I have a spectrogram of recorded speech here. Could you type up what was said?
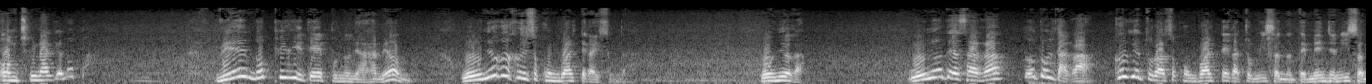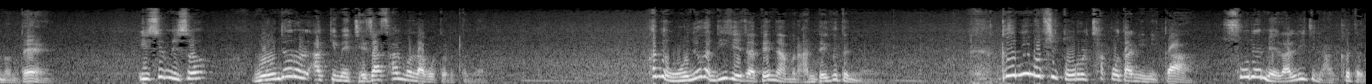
엄청나게 높아. 왜 높이게 돼 붙느냐 하면 원효가 거기서 공부할 때가 있습니다. 원효가 원효 대사가 떠돌다가 거기에 들어와서 공부할 때가 좀 있었는데 몇 년 있었는데 있으면서 원효를 아끼며 제자 삶으려고 들었던 거예요. 근데 원효가 네 제자 되냐면 안 되거든요. 끊임없이 돌을 찾고 다니니까 술에 매달리진 않거든요.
